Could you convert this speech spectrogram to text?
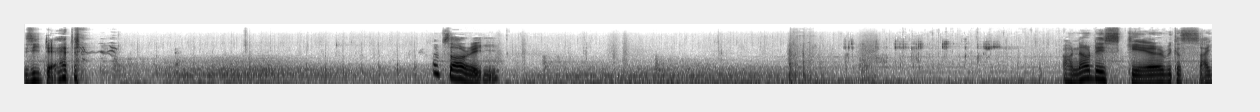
Is he dead? I'm sorry. Oh, now they scare because I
